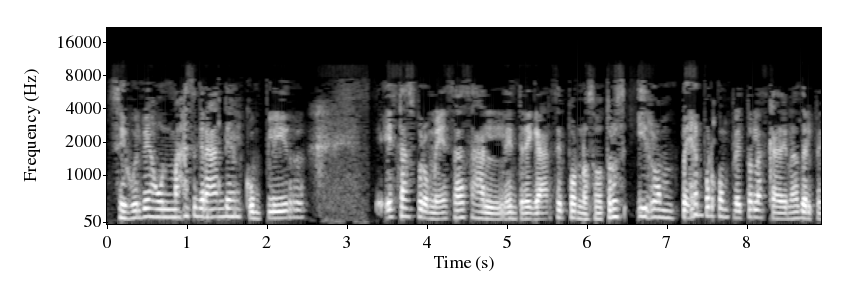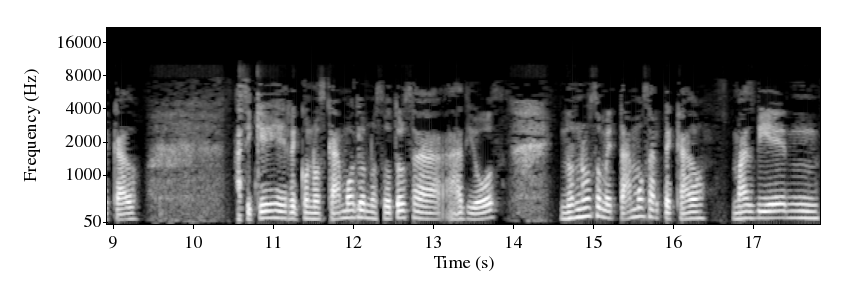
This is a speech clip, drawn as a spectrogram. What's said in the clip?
se vuelve aún más grande al cumplir estas promesas, al entregarse por nosotros y romper por completo las cadenas del pecado. Así que reconozcámoslo nosotros a, Dios, no nos sometamos al pecado, más bien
